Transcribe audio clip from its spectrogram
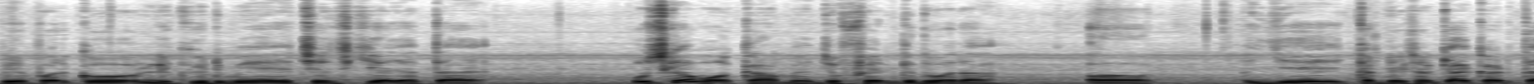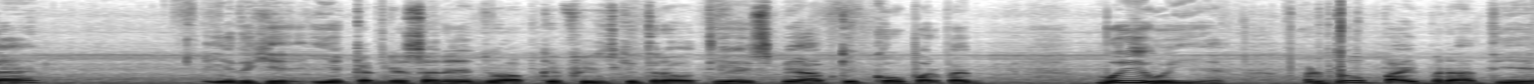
वेपर को लिक्विड में चेंज किया जाता है। उसका वह काम है जो फ़ैन के द्वारा और ये कंडेंसर क्या करता है? ये देखिए ये कंडेंसर है जो आपके फ्रिज की तरह होती है इसमें आपकी कॉपर पाइप बुरी हुई है और दो पाइप बनाती है।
